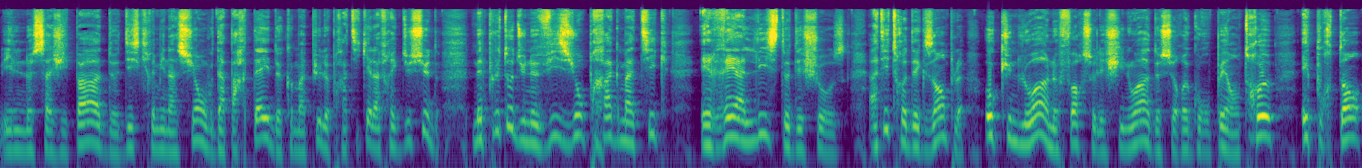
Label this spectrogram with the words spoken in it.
il ne s'agit pas de discrimination ou d'apartheid comme a pu le pratiquer l'Afrique du Sud, mais plutôt d'une vision pragmatique et réaliste des choses. À titre d'exemple, aucune loi ne force les Chinois de se regrouper entre eux, et pourtant,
